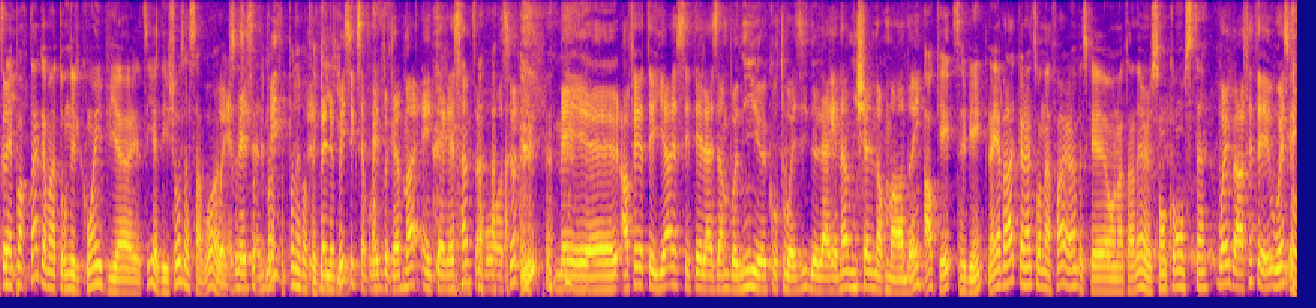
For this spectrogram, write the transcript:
C'est important comment tourner le coin, puis euh, il y a des choses à savoir. Ouais, avec ça. ben, C'est pas, le n'importe qui. ben, le qui- pire, c'est que ça pourrait être vraiment intéressant de savoir ça. Mais euh, en fait, hier, c'était la Zamboni euh, courtoisie de l'aréna Michel Normandin. Ah, OK, c'est bien. Là, il avait l'air de connaître son affaire, hein, parce qu'on entendait un son constant. Oui, ben en fait, euh, où est-ce qu'on.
